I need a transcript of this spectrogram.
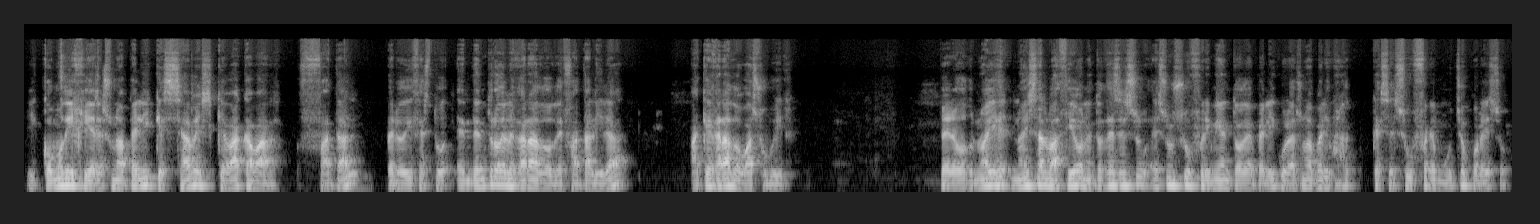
Y cómo digieres una peli que sabes que va a acabar fatal, pero dices tú, dentro del grado de fatalidad, ¿a qué grado va a subir? Pero no hay, no hay salvación, entonces es, es un sufrimiento de película, es una película que se sufre mucho por eso.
